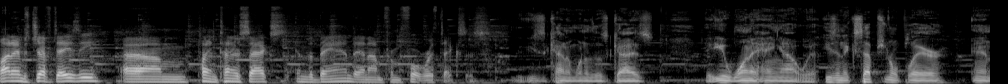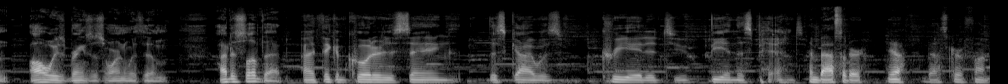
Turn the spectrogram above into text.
My name is Jeff Dazey. I'm playing tenor sax in the band, and I'm from Fort Worth, Texas. He's kind of one of those guys that you want to hang out with. He's an exceptional player and always brings his horn with him. I just love that. I think I'm quoted as saying this guy was created to be in this band. Ambassador. Yeah, ambassador of fun.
